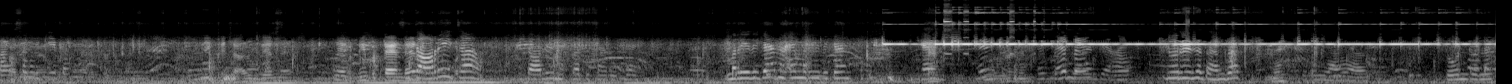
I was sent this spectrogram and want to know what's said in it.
Langsung iki, Pak. Ini kejaru kan Ini bertender. Story, Ca. Story muka. Meririkan, ae meririkan. Ben, ben. Duri ini tanda. Iya, ya. Turun relax.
